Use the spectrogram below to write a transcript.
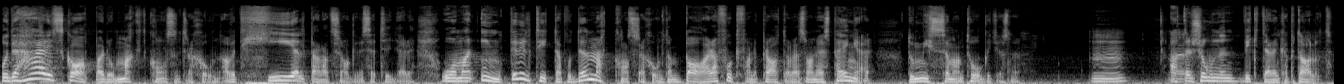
Och det här skapar då maktkoncentration av ett helt annat slag än vi sett tidigare. Och om man inte vill titta på den maktkoncentrationen utan bara fortfarande pratar om vem som har mest pengar, då missar man tåget just nu. Mm. Attentionen viktigare än kapitalet.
